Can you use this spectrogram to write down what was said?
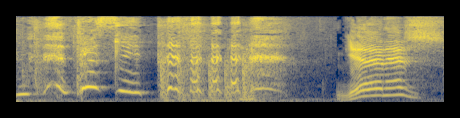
Prosit. Geliniz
